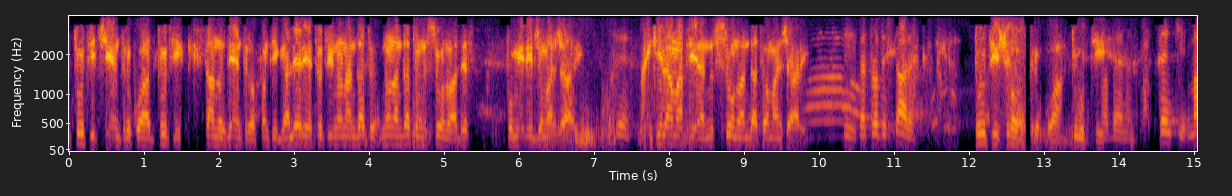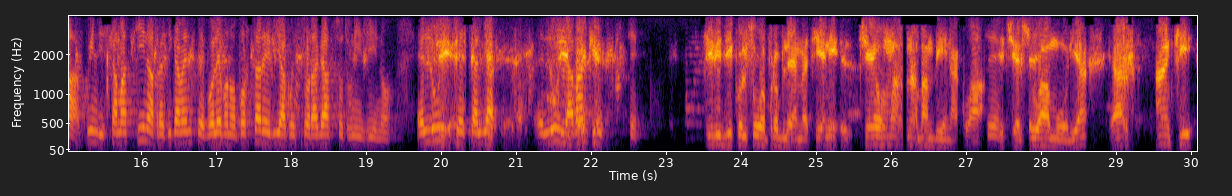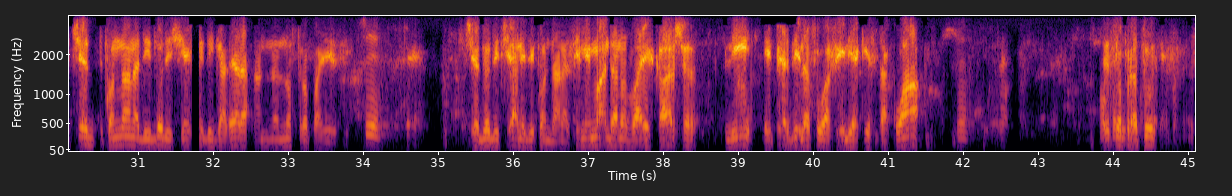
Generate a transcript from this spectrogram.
tutti i centri qua, tutti stanno dentro a Ponti Galleria e tutti non è andato, non è andato nessuno adesso pomeriggio a mangiare. Sì. Anche la mattina nessuno è andato a mangiare. Sì, per protestare. Tutti scioperi qua, tutti. Va bene. Senti, ma quindi stamattina praticamente volevano portare via questo ragazzo tunisino e lui Sì. si è tagliato e lui Sì, davanti sì, Ti ridico il suo problema, Tieni- c'è una, bambina qua e c'è il sua moglie, anche c'è condanna di 12 anni di galera nel nostro paese. sì, C'è 12 anni di condanna. Se mi mandano vai al carcere lì e perdi la sua figlia che sta qua sì. E soprattutto,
